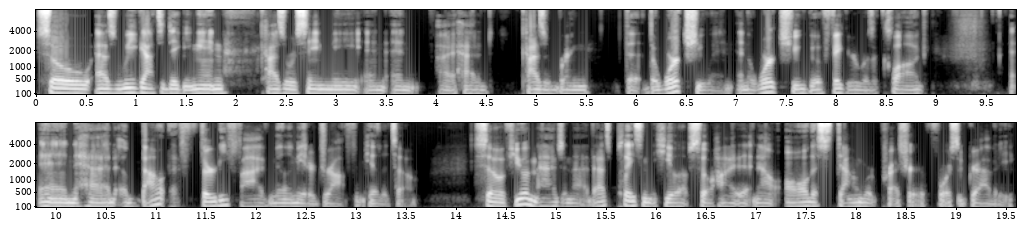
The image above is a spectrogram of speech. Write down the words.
So as we got to digging in, Keiser was seeing me, and and I had Keiser bring the the work shoe in, and the work shoe, go figure, was a clog. and had about a 35 millimeter drop from heel to toe. So if you imagine that, that's placing the heel up so high that now all this downward pressure, force of gravity,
